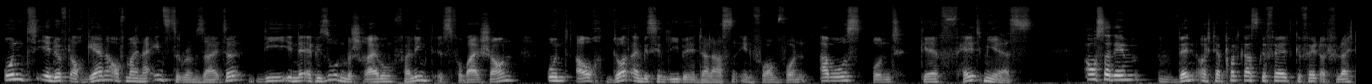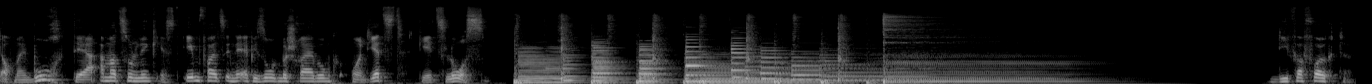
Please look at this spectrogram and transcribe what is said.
Und ihr dürft auch gerne auf meiner Instagram-Seite, die in der Episodenbeschreibung verlinkt ist, vorbeischauen und auch dort ein bisschen Liebe hinterlassen in Form von Abos und gefällt mir's. Außerdem, wenn euch der Podcast gefällt, gefällt euch vielleicht auch mein Buch. Der Amazon-Link ist ebenfalls in der Episodenbeschreibung. Und jetzt geht's los. Die Verfolgte.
